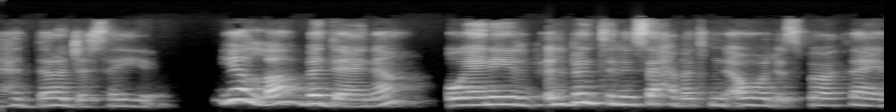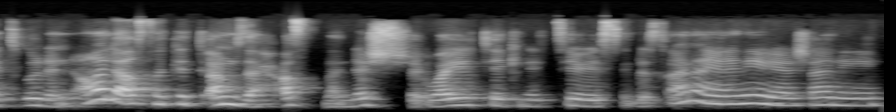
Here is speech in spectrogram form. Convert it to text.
هالدرجة سيء يلا بدينا ويعني البنت اللي انسحبت من أول أسبوع ثاني تقول انه آه لا أصلا كنت أمزح أصلا. ليش؟ why you taking it seriously? بس أنا يعني عشان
